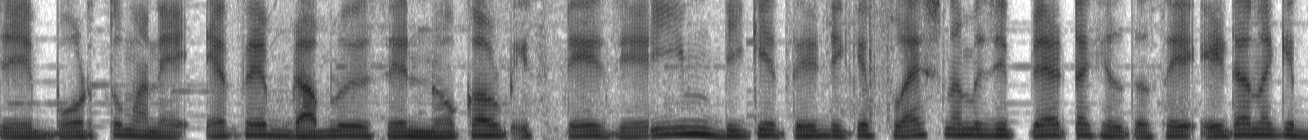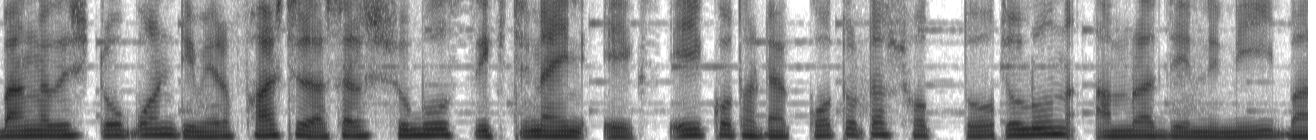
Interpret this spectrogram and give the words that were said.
যে বর্তমানে এফ এফ ডাব্লিউএস এর নকআউট স্টেজে team D K D K flash নামে যে প্লেয়ারটা খেলতেছে, এটা নাকি বাংলাদেশ টপ ওয়ান টিমের first rusher Shuvo sixty nine X এই কথাটা কতটা সত্য? চলুন আমরা জেনে নিই বা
